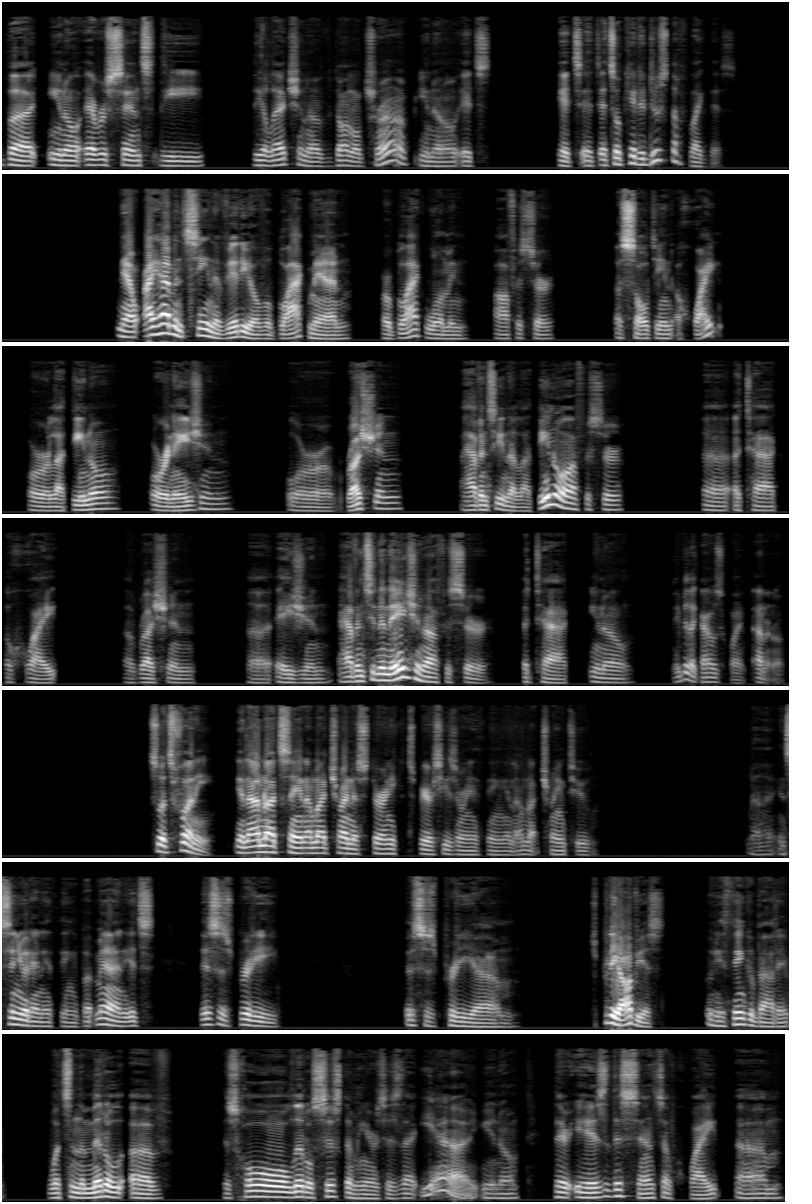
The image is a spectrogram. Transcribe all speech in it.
but you know, ever since the the election of Donald Trump, you know, it's it's it's, it's okay to do stuff like this. Now, I haven't seen a video of a black man or black woman officer assaulting a white or a Latino or an Asian or a Russian. I haven't seen a Latino officer uh, attack a white, a Russian, uh, Asian. I haven't seen an Asian officer attack, you know, maybe like I was white. I don't know. So it's funny. And I'm not saying, I'm not trying to stir any conspiracies or anything, and I'm not trying to uh, insinuate anything, but man, it's this is pretty. This is pretty. Um, it's pretty obvious when you think about it. What's in the middle of this whole little system here is, is that yeah, you know, there is this sense of white, um,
